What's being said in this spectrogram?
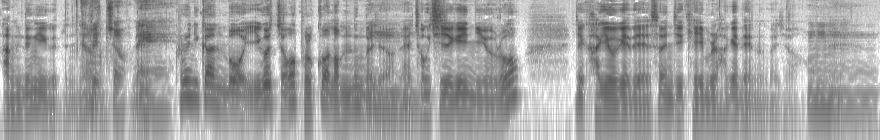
앙등이거든요. 그렇죠. 네. 그러니까 뭐 이것저것 볼 건 없는 거죠. 음. 네, 정치적인 이유로 이제 가격에 대해서 이제 개입을 하게 되는 거죠. 음,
